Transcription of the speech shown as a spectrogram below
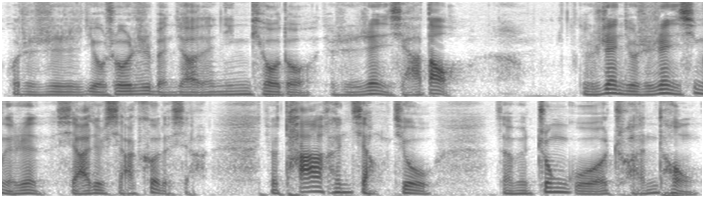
或者是有时候日本叫的 ninkyo，就是任侠道啊，就是任就是任性的任，侠就是侠客的侠，就他很讲究咱们中国传统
